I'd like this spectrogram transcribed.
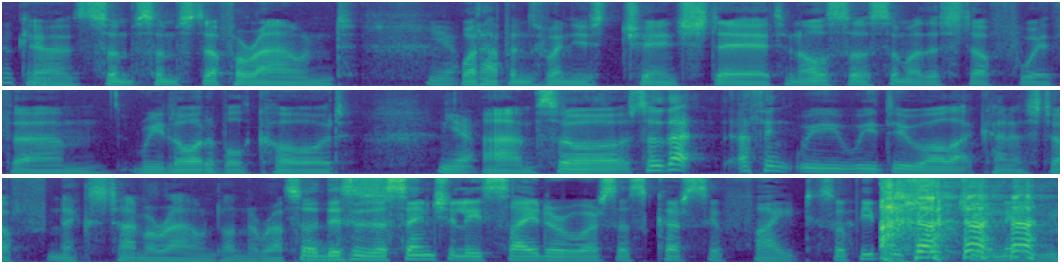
Okay. You know, some some stuff around yeah. what happens when you change state, and also some other stuff with um, reloadable code. Yeah. Um, so, so that I think we, we do all that kind of stuff next time around on the REPLs. So this is essentially cider versus cursive fight. So people should tune in.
